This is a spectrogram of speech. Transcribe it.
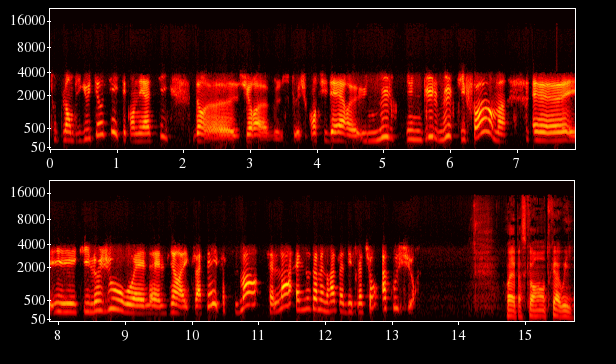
toute l'ambiguïté aussi, c'est qu'on est assis euh, sur euh, ce que je considère une, bulle multiforme euh, et qui le jour où elle, elle vient à éclater, effectivement, celle-là, elle nous amènera de la déflation à coup sûr. Ouais, parce qu'en tout cas, oui,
